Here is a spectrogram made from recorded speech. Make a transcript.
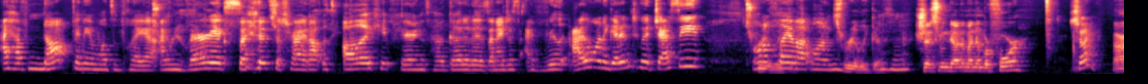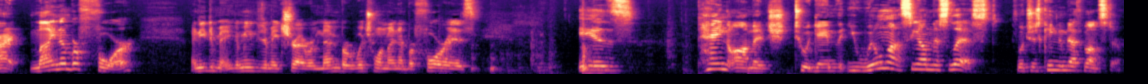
I have not been able to play it. I'm very excited to try it out. That's all I keep hearing is how good it is, and I just I really I want to get into it, Jesse. I want to really play good. that one. It's really good. Mm-hmm. Should I swing down to my number four? Sure. All right, my number four. I need to make. I need to make sure I remember which one my number four is. Is paying homage to a game that you will not see on this list, which is Kingdom Death Monster.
